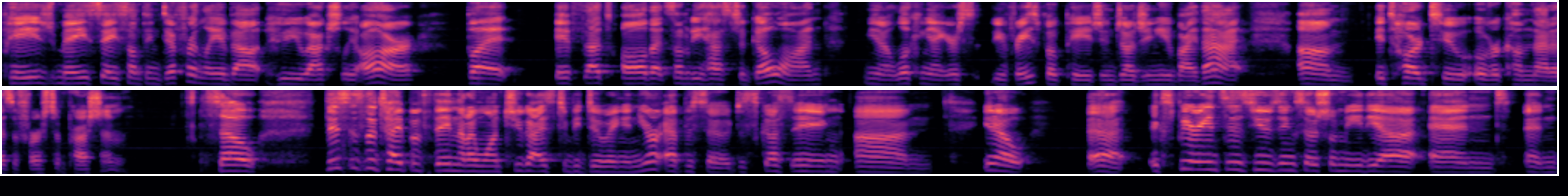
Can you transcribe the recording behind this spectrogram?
page may say something differently about who you actually are but if that's all that somebody has to go on, you know, looking at your your Facebook page and judging you by that, um, it's hard to overcome that as a first impression. So, this is the type of thing that I want you guys to be doing in your episode, discussing, um, you know, uh, experiences using social media and and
